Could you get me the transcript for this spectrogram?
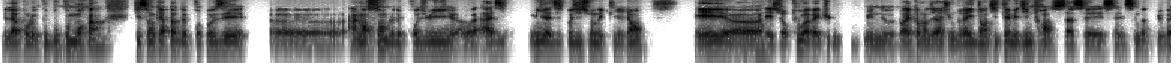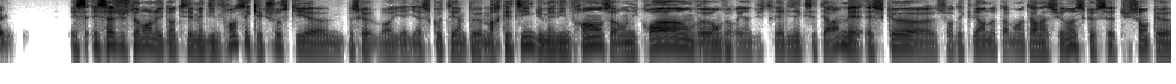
là pour le coup beaucoup moins qui sont capables de proposer euh, un ensemble de produits mis à disposition des clients et, et surtout avec une, une vraie comment dire une vraie identité made in France. Ça c'est c'est notre plus-value. Et, ça, justement, l'identité Made in France, c'est quelque chose qui, euh, parce que bon, il y, a ce côté un peu marketing du Made in France, on y croit, on veut, on veut réindustrialiser, etc. Mais est-ce que euh, sur des clients notamment internationaux, est-ce que tu sens que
